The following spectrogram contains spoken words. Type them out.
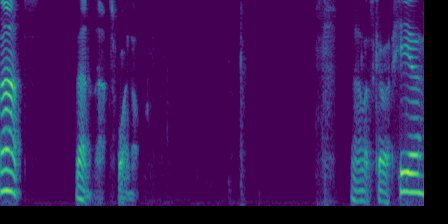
that, then that, why not? Now let's go out here.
